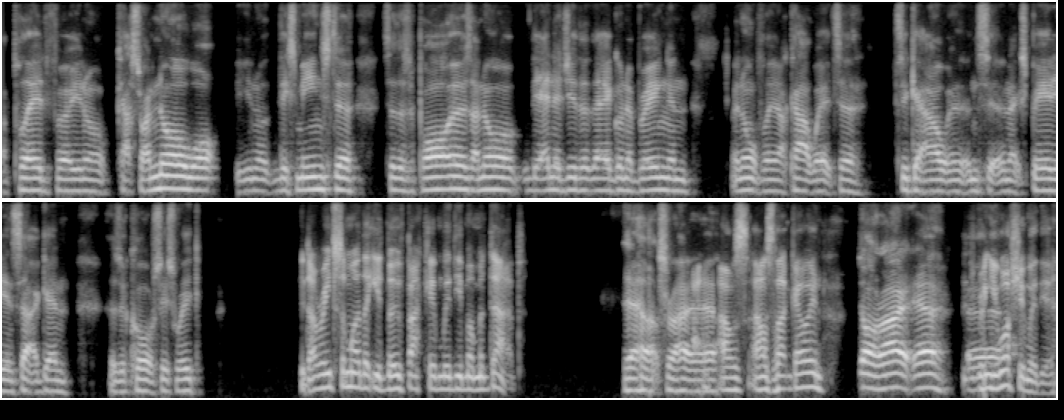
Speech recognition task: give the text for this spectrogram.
I played for you know Castle. I know what you know this means to to the supporters. I know the energy that they're going to bring, and and hopefully I can't wait to to get out and, and, and experience that again as a coach this week. Did I read somewhere that you'd move back in with your mum and dad? Yeah, that's right. Yeah. How's how's that going? all right, yeah. bring uh, your washing with you?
